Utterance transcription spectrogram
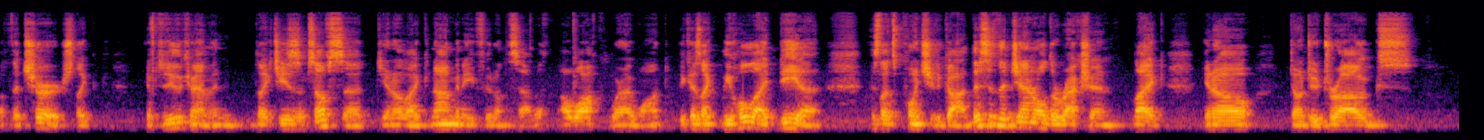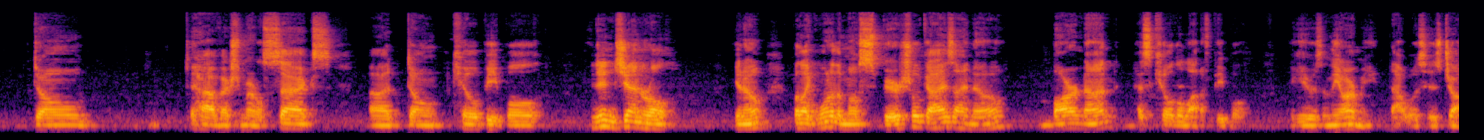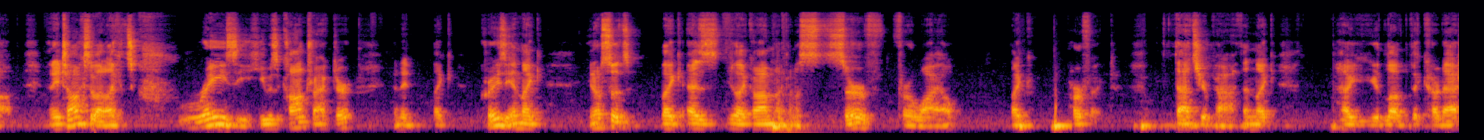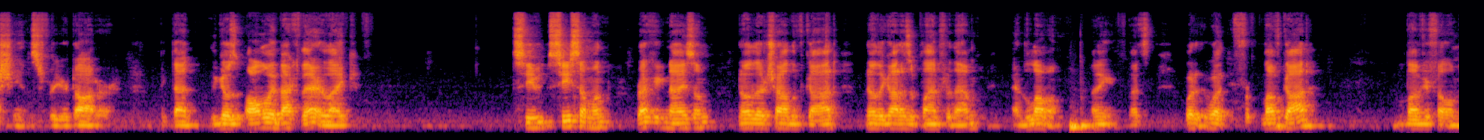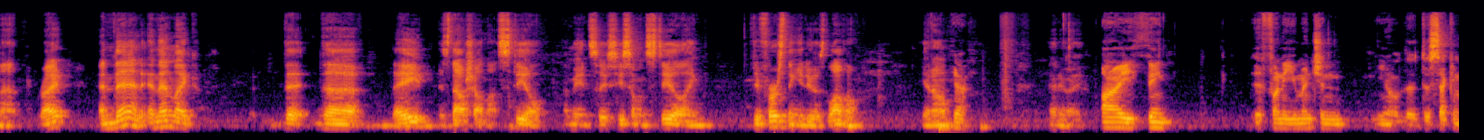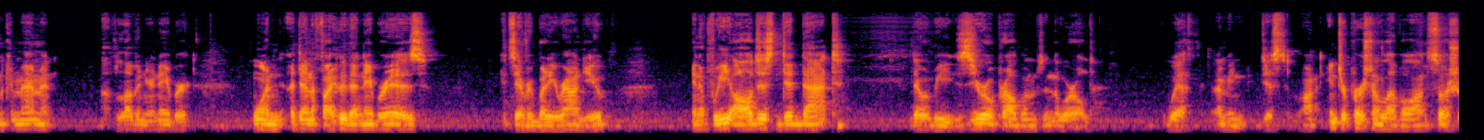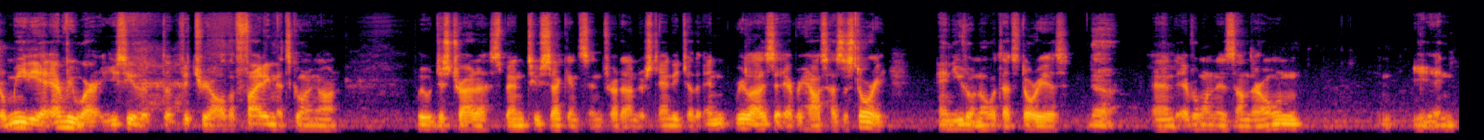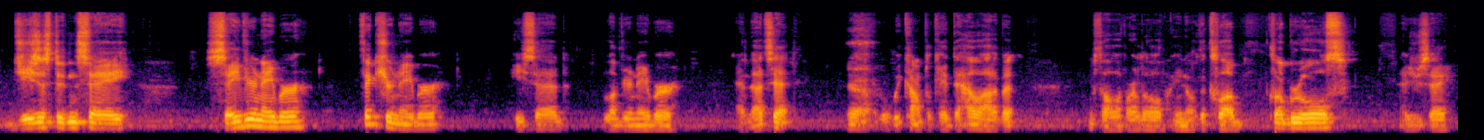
of the church. Like, you have to do the commandment. Like Jesus himself said, you know, like, now I'm going to eat food on the Sabbath. I'll walk where I want. Because, like, the whole idea is let's point you to God. This is the general direction. Like, you know, don't do drugs, don't have extramarital sex, uh, don't kill people. In general, you know, but like one of the most spiritual guys I know, bar none, has killed a lot of people. He was in the army. That was his job. And he talks about it like it's crazy. He was a contractor and it like crazy. And like, you know, so it's like as you're like, oh, I'm not going to serve for a while. Like, perfect. That's your path. And like how you love the Kardashians for your daughter. Like that, it goes all the way back there. Like, see, see someone, recognize them, know they're a child of God, know that God has a plan for them, and love them. I think that's what what love God, love your fellow man, right? And then and then like the the the eight is thou shalt not steal. I mean, so you see someone stealing, the first thing you do is love them, you know. Yeah. Anyway, I think it's funny you mentioned, you know, the, the second commandment of loving your neighbor. One, identify who that neighbor is. It's everybody around you. And if we all just did that, there would be zero problems in the world with, I mean, just on interpersonal level, on social media, everywhere. You see the, the vitriol, the fighting that's going on. We would just try to spend two seconds and try to understand each other and realize that every house has a story and you don't know what that story is yeah, and everyone is on their own. And Jesus didn't say, save your neighbor, fix your neighbor. He said, love your neighbor, and that's it. yeah, We complicate the hell out of it with all of our little, you know, the club club rules, as you say.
